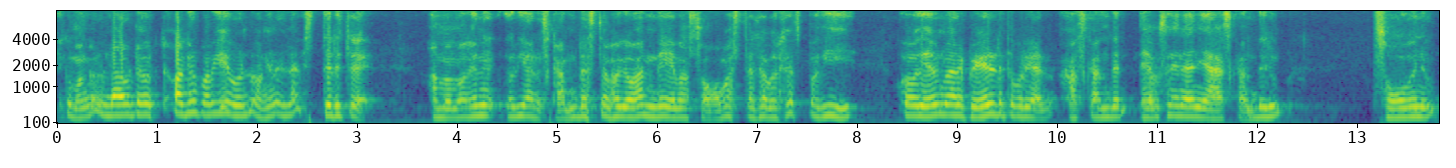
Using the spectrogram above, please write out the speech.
നിനക്ക് മകൾ ഉണ്ടാവട്ടെ ഒറ്റ വാക്കിൽ പറയുകയേ വേണ്ടു. അങ്ങനെയല്ല വിസ്തരിച്ച്. അമ്മ മകന് അറിയാണ് സ്കന്ധസ്ഥ ഭഗവാൻ ദേവ സോമസ്ഥ ബൃഹസ്പതി. ഓ ദേവന്മാരെ പേരെടുത്ത് പറയാൻ ആ സ്കന്ദൻ ദേവസേനാനി ആ സ്കന്ദനും സോമനും.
